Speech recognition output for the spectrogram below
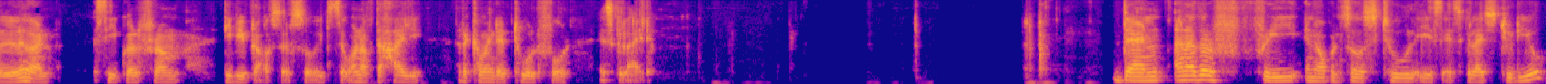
learn SQL from DB browser. So it's one of the highly recommended tool for SQLite. Then another free and open source tool is SQLite Studio,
